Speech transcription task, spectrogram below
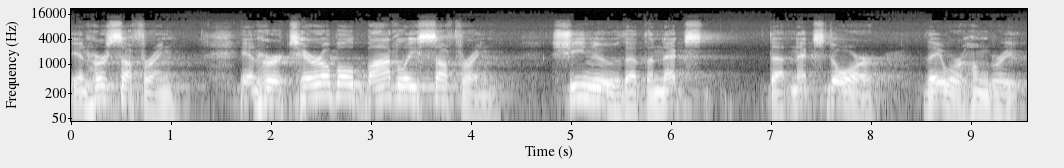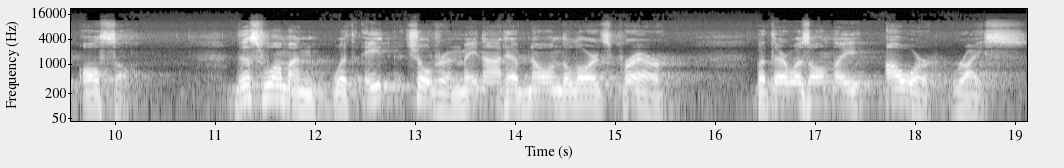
in her suffering, in her terrible bodily suffering, she knew that the next that next door they were hungry also. This woman with eight children may not have known the Lord's Prayer, but there was only our rice,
